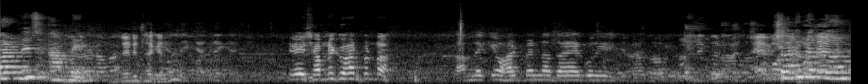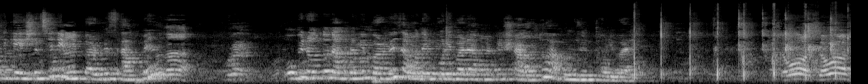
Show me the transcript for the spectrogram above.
পারভেজ আহমেদ। রেডি থাকেন এই সামনে কেউ হাঁটবেন না। সামনে কেউ হাঁটবেন না দয়া করে। চট্টগ্রাম নর্থ থেকে এসেছেন এমডি পারভেজ আহমেদ। অভিনন্দন আপনাকে পারভেজ। আমাদের পরিবারে আপনাকে স্বাগত আপনজন পরিবারে। শাবাশ শাবাশ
